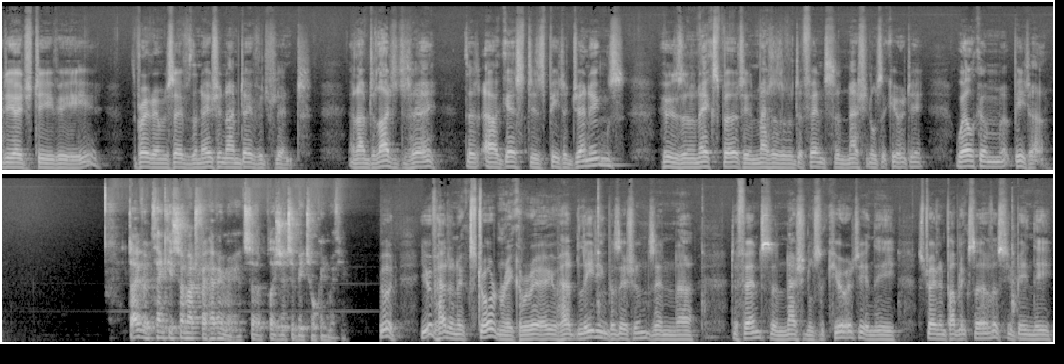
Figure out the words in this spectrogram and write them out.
This is ADH TV, the program of Save the Nation. I'm David Flint, and I'm delighted to say that our guest is Peter Jennings, who's an expert in matters of defense and national security. Welcome, Peter. David, thank you so much for having me. It's a pleasure to be talking with you. Good. You've had an extraordinary career. You've had leading positions in uh, defense and national security in the Australian Public Service. You've been the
